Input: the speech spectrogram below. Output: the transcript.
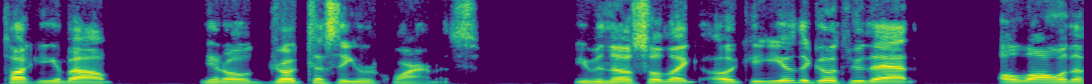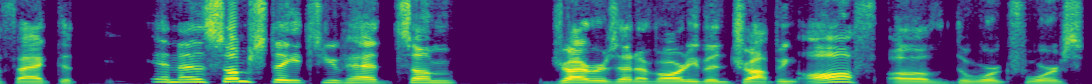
talking about, you know, drug testing requirements. Even though, so like, okay, you have to go through that along with the fact that, and in some states, you've had some drivers that have already been dropping off of the workforce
